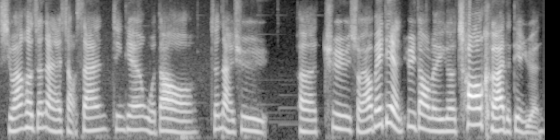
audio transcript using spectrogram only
喜欢喝珍奶的小三，今天我到珍奶去，呃，去手摇杯店遇到了一个超可爱的店员，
